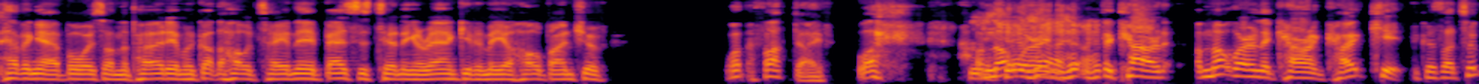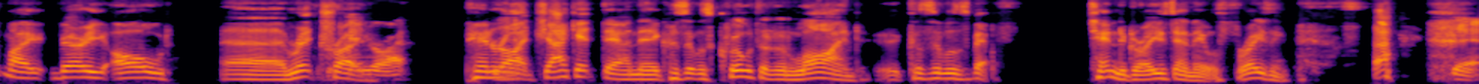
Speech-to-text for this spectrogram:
having our boys on the podium, we've got the whole team there. Baz is turning around, giving me a whole bunch of what the fuck, Dave? Like I'm not wearing the current. I'm not wearing the current coat kit because I took my very old uh, retro right. Penrite jacket down there because it was quilted and lined because it was about 10 degrees down there. It was freezing. Yeah.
